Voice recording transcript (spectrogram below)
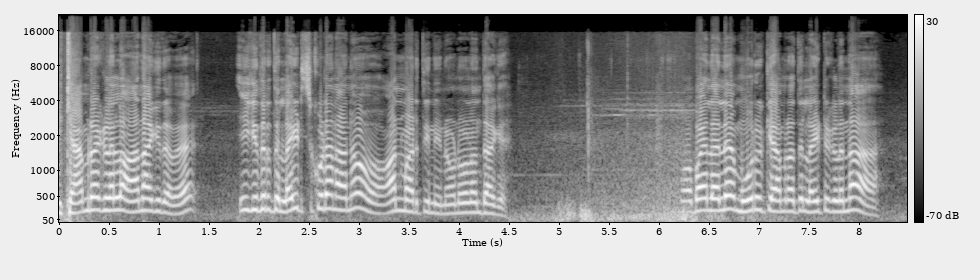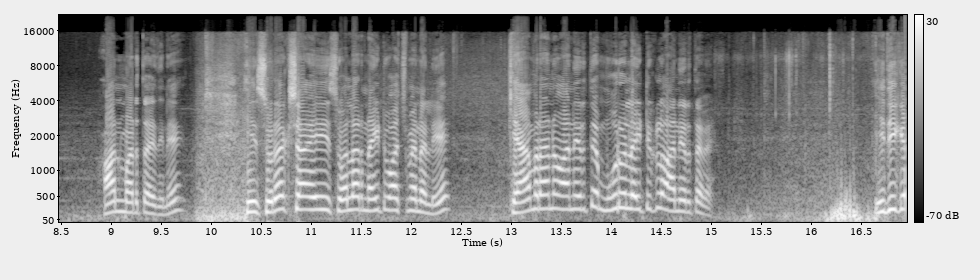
ಈ ಕ್ಯಾಮ್ರಾಗಳೆಲ್ಲ ಆನ್ ಆಗಿದ್ದಾವೆ ಈಗ ಇದ್ರದ್ದು ಲೈಟ್ಸ್ ಕೂಡ ನಾನು ಆನ್ ಮಾಡ್ತೀನಿ ನೋಡೋಣಂದಾಗೆ ಮೊಬೈಲಲ್ಲೇ ಮೂರು ಕ್ಯಾಮ್ರಾದ ಲೈಟ್ಗಳನ್ನು ಆನ್ ಮಾಡ್ತಾ ಇದ್ದೀನಿ. ಈ ಸುರಕ್ಷಾ, ಈ ಸೋಲಾರ್ ನೈಟ್ ವಾಚ್ಮ್ಯಾನಲ್ಲಿ ಕ್ಯಾಮ್ರಾನು ಆನ್ ಇರುತ್ತೆ, ಮೂರು ಲೈಟ್ಗಳು ಆನ್ ಇರ್ತವೆ. ಇದೀಗ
